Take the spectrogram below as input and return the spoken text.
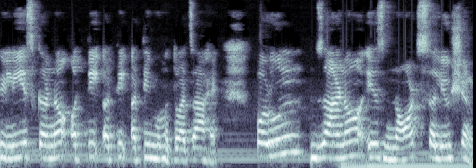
रिलीज करणं अति अति अति महत्वाचं आहे. पळून जाणं इज नॉट सोल्युशन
